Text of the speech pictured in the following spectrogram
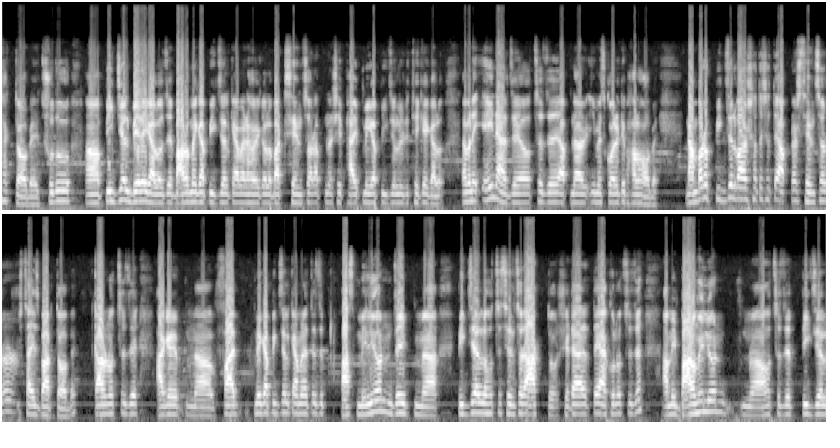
থাকতে হবে। শুধু পিকজেল বেড়ে গেল যে বারো মেগা পিকজেল ক্যামেরা হয়ে গেল বাট সেন্সর আপনার সেই ফাইভ মেগা পিক্সেলেরই থেকে গেল। তার মানে এই না যে হচ্ছে যে আপনার ইমেজ কোয়ালিটি ভালো হবে। নাম্বার অফ পিকজেল বাড়ার সাথে সাথে আপনার সেন্সরের সাইজ বাড়তে হবে। কারণ হচ্ছে যে আগে ফাইভ মেগাপিক্সেল ক্যামেরাতে যে পাঁচ মিলিয়ন যেই পিক্সেল হচ্ছে সেন্সরে আঁকতো, সেটাতে এখন হচ্ছে যে আমি বারো মিলিয়ন হচ্ছে যে পিক্সেল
